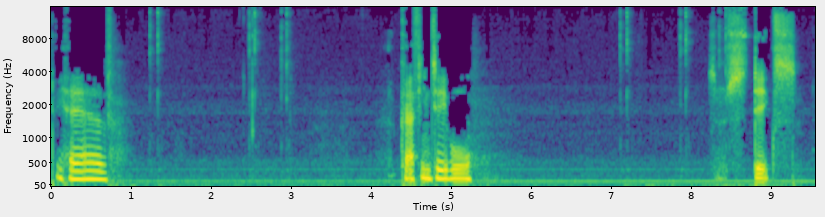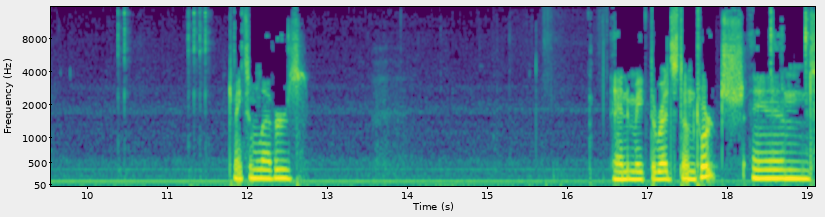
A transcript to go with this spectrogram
Do we have a crafting table? Some sticks to make some levers. And make the redstone torch and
